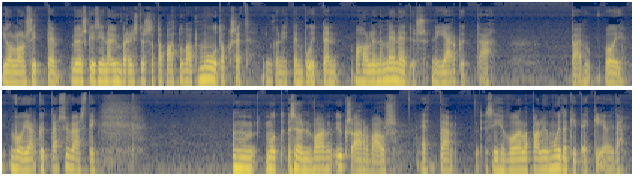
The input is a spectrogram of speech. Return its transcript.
jolloin sitten myöskin siinä ympäristössä tapahtuvat muutokset, niin niiden puitten mahdollinen menetys, niin järkyttää tai voi, voi järkyttää syvästi. Mm, Mutta se on vain yksi arvaus, että siihen voi olla paljon muitakin tekijöitä –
